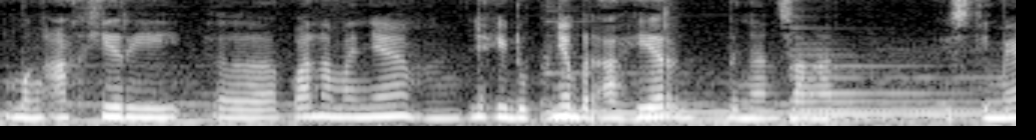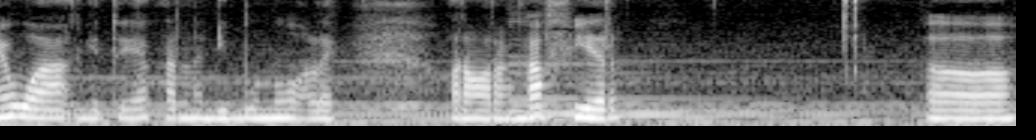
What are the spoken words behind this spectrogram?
mengakhiri uh, apa namanya mm, ya hidupnya berakhir dengan sangat istimewa gitu ya karena dibunuh oleh orang-orang kafir uh,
